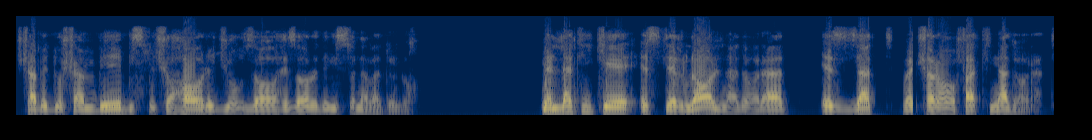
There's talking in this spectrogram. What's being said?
شب دوشنبه 24 جوزا 1299 ملتی که استقلال ندارد عزت و شرافت ندارد.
